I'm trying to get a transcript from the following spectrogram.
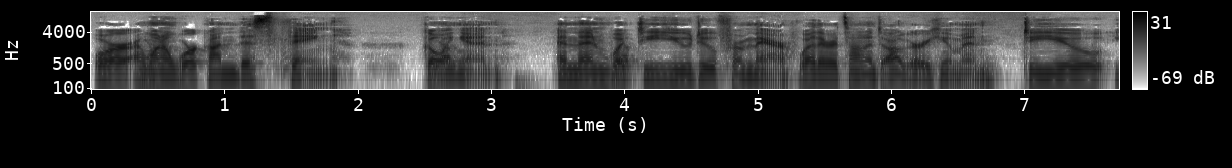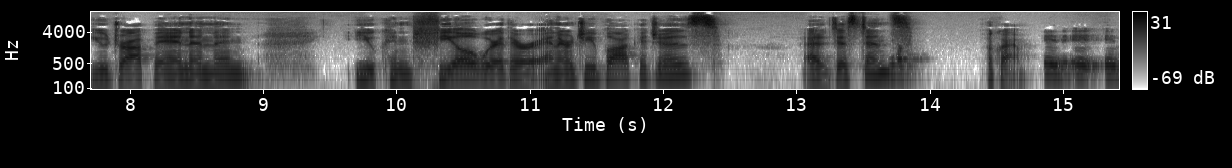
or I yeah. want to work on this thing going yep. in. And then what yep. do you do from there, whether it's on a dog or a human? Do you you drop in and then you can feel where there are energy blockages at a distance? Yep. Okay. It, it, it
